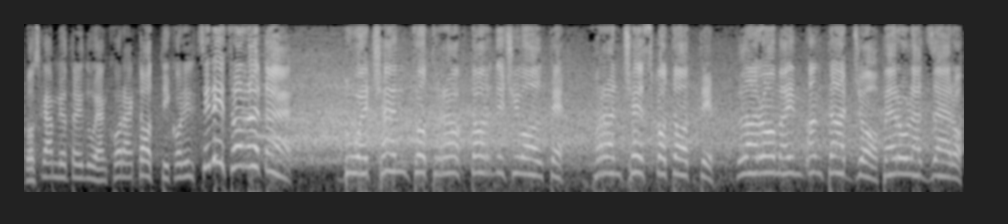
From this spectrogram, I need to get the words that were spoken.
Lo scambio tra i due, ancora Totti con il sinistro rete. 214 volte Francesco Totti, la Roma in vantaggio per 1-0,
